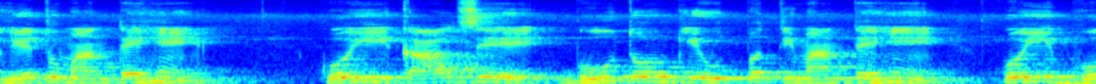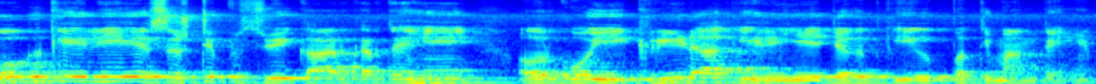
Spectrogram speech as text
हेतु मानते हैं। कोई काल से भूतों की उत्पत्ति मानते हैं। कोई भोग के लिए सृष्टि स्वीकार करते हैं और कोई क्रीड़ा के लिए जगत की उत्पत्ति मानते हैं।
